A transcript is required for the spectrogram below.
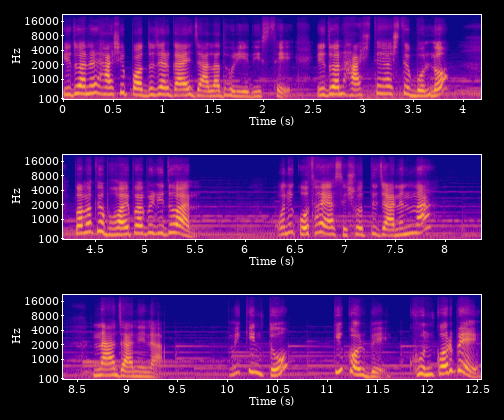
রিদওয়ানের হাসি পদ্মজার গায়ে জ্বালা ধরিয়ে দিচ্ছে। রিদওয়ান হাসতে হাসতে বলল, তোমাকে ভয় পাবে রিদওয়ান উনি কোথায় আছে সত্যি জানেন না? না জানি না। আমি কিন্তু কি করবে? খুন করবে?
